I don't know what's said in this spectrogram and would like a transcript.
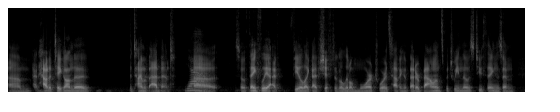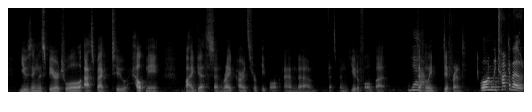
um, and how to take on the the time of Advent. Yeah. Uh, so thankfully, I feel like I've shifted a little more towards having a better balance between those two things and using the spiritual aspect to help me buy gifts and write cards for people. And um, that's been beautiful, but Yeah. definitely different. Well, when we talk about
